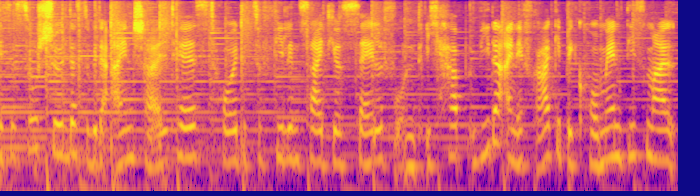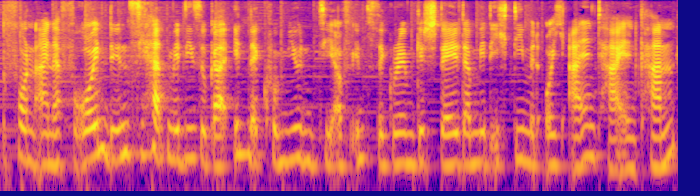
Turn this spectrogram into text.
Es ist so schön, dass du wieder einschaltest. Heute zu viel Inside Yourself. Und ich habe wieder eine Frage bekommen, diesmal von einer Freundin. Sie hat mir die sogar in der Community auf Instagram gestellt, damit ich die mit euch allen teilen kann.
